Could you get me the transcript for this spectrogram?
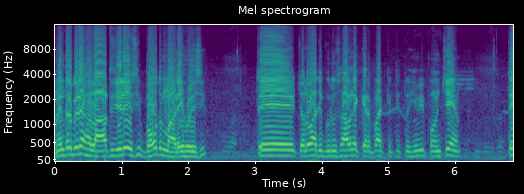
ਮਨਿੰਦਰ ਵੀਰੇ ਹਾਲਾਤ ਜਿਹੜੇ ਸੀ ਬਹੁਤ ਮਾੜੇ ਹੋਏ ਸੀ। ਤੇ ਚਲੋ ਅੱਜ ਗੁਰੂ ਸਾਹਿਬ ਨੇ ਕਿਰਪਾ ਕੀਤੀ ਤੁਸੀਂ ਵੀ ਪਹੁੰਚੇ ਆ। ਤੇ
